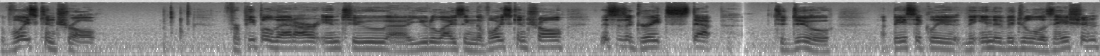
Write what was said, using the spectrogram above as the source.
Voice control. For people that are into uh, utilizing the voice control, this is a great step to do. Uh, basically, the individualization,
